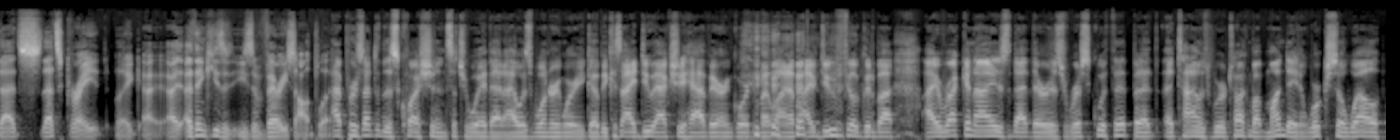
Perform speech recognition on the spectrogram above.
That's that's great. Like I, I think he's a, he's a very solid player. I presented this question in such a way that I was wondering where you go because I do actually have Aaron Gordon in my lineup. I do feel good about. I recognize that there is risk with it, but at, at times we were talking about Monday and it worked so well.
